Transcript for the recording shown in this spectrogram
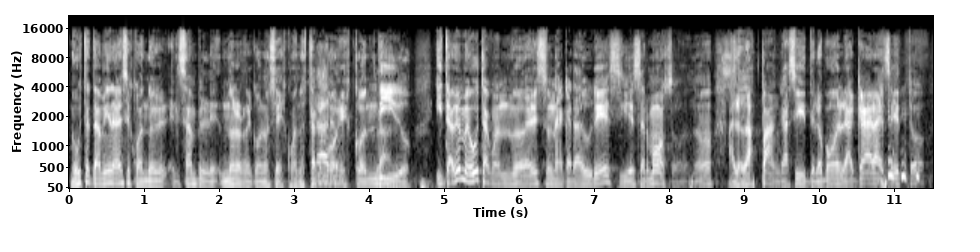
me gusta también a veces cuando el, el sample no lo reconoces, cuando está como Claro. escondido. Y también me gusta cuando es una caradurez y es hermoso, ¿no? A lo das punk, así, te lo pongo en la cara, es esto.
